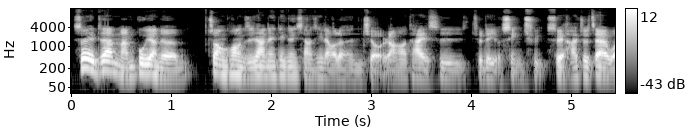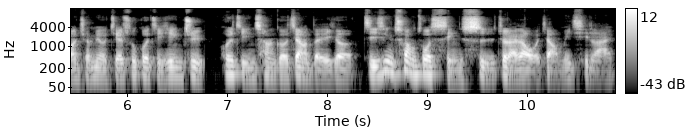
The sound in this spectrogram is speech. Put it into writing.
所以在蛮不一样的状况之下，那天跟祥星聊了很久，然后他也是觉得有兴趣，所以他就在完全没有接触过即兴剧或者即兴唱歌这样的一个即兴创作形式，就来到我家，我们一起来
